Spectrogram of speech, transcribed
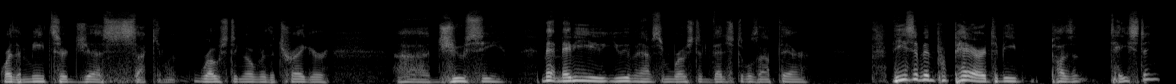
where the meats are just succulent, roasting over the Traeger, uh, juicy. Maybe you, you even have some roasted vegetables out there. These have been prepared to be pleasant tasting,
